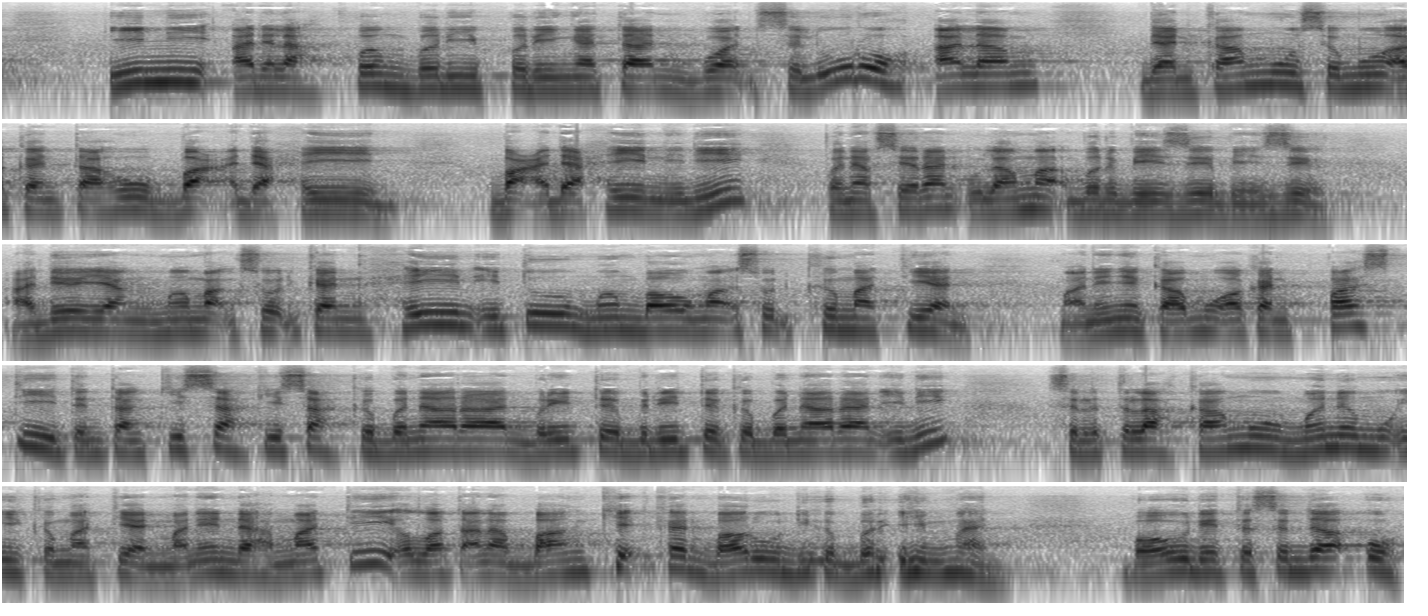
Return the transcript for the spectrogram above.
ini adalah pemberi peringatan buat seluruh alam dan kamu semua akan tahu ba'dahin ba'dahin ini penafsiran ulama berbeza-beza. Ada yang memaksudkan hin itu membawa maksud kematian maknanya kamu akan pasti tentang kisah-kisah kebenaran berita-berita kebenaran ini setelah kamu menemui kematian. Maknanya dah mati Allah Taala bangkitkan baru dia beriman. Baru dia tersedak oh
